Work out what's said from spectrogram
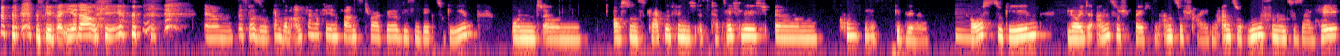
was geht bei ihr da? Okay. ähm, das war so ganz am Anfang auf jeden Fall ein Struggle, diesen Weg zu gehen. Und ähm, auch so ein Struggle, finde ich, ist tatsächlich ähm, Kunden gewinnen. Mhm. Rauszugehen, Leute anzusprechen, anzuschreiben, anzurufen und zu sagen, hey,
